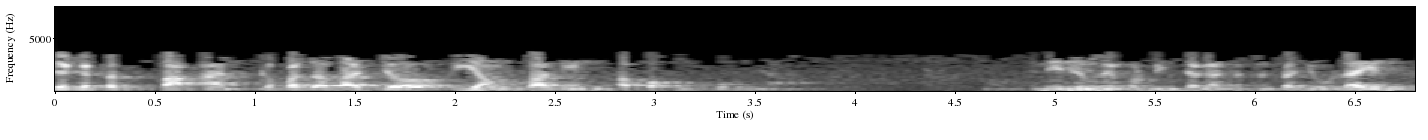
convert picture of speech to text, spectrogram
Dia kata taat kepada raja yang zalim apa hukumnya. Ini dia punya perbincangan satu tajuk lain.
